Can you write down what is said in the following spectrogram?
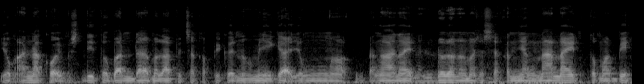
yung anak ko, imbes dito banda, malapit sa kape ko yung humihiga, yung aking panganay, nandun na naman siya sa kanyang nanay, tumabi.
